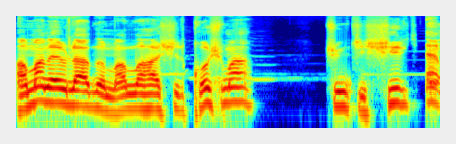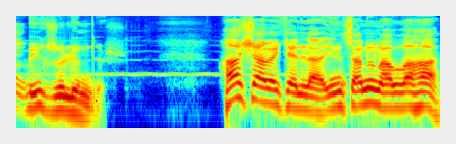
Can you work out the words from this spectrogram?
Aman evladım Allah'a şirk koşma çünkü şirk en büyük zulümdür. Haşa ve kella insanın Allah'a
